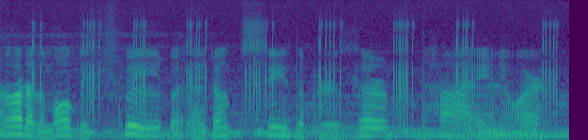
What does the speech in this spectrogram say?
a lot of the moldy food, but I don't see the preserved pie anywhere.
